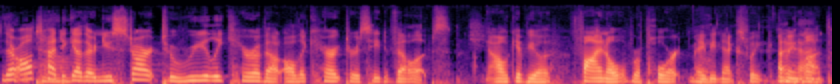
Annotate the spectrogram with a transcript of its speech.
They're all the tied together, and you start to really care about all the characters he develops. I'll give you a final report maybe next week. I mean, Okay. month.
